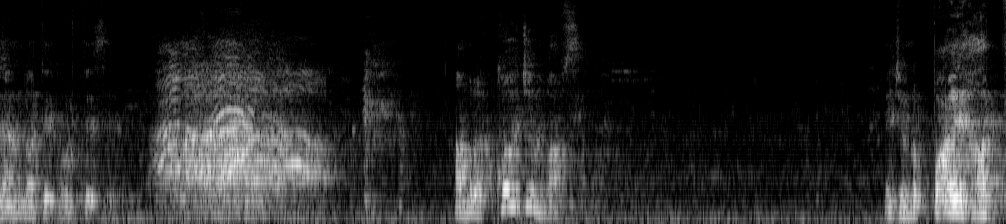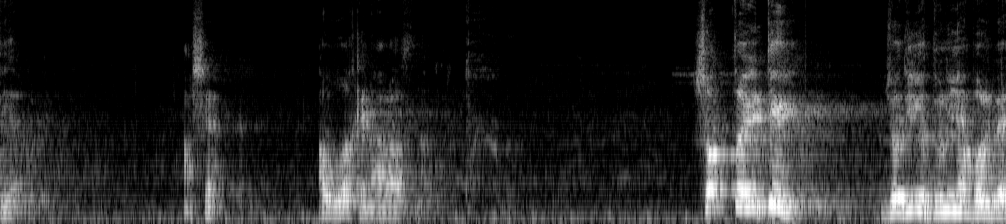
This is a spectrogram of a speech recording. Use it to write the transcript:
জান্নাতে ঘুরতেছে। আমরা কয়জন ভাবছি? এই জন্য পায়ে হাত দিয়া বলি, আসেন, আল্লাহকে নারাজ না করে। সত্য এটি যদিও দুনিয়া বলবে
